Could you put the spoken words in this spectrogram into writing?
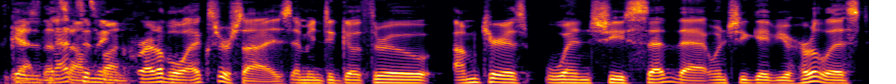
because yeah, that that's an fun. incredible exercise. I mean, to go through. I'm curious when she said that when she gave you her list.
